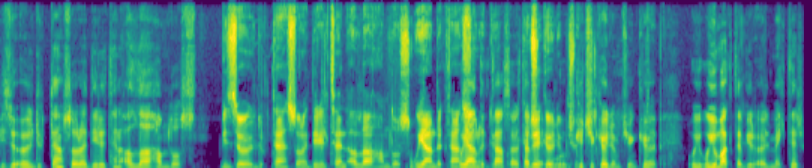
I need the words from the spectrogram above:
Bizi öldükten sonra dirilten Allah'a hamdolsun bizi öldükten sonra dirilten Allah'a hamdolsun. Uyandıktan, Uyandıktan sonra. sonra tabii, küçük ölüm çünkü. Küçük ölüm çünkü. Uy- uyumak da bir ölmektir.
